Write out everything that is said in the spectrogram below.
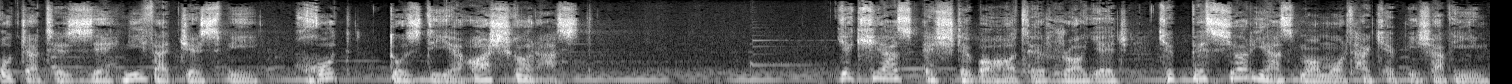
قدرت ذهنی و جسمی خود دزدی آشکار است. یکی از اشتباهات رایج که بسیاری از ما مرتکب می شویم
